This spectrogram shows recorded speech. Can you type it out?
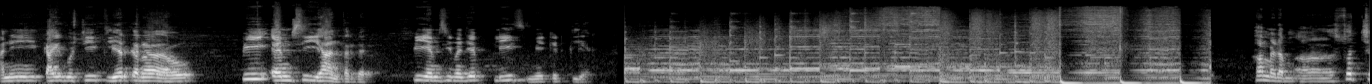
आणि काही गोष्टी क्लिअर करणार आहोत. पी एम सी ह्या अंतर्गत. पी एम सी म्हणजे प्लीज मेक इट क्लिअर हां मॅडम स्वच्छ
